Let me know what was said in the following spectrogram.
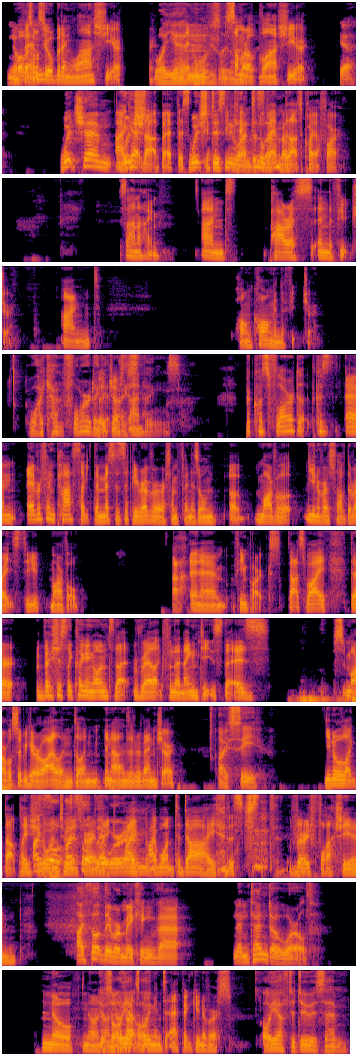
Well, it was supposed to be opening last year Well, yeah, in obviously summer that. of last year. Yeah. Which um, I which, get that, but if it's which if it's Disneyland kicked to is that, November, that's quite a far. It's Anaheim, and Paris in the future, and Hong Kong in the future. Why can't Florida But get just nice Ana- things? Because Florida, because um, everything past like the Mississippi River or something is owned. Uh, Marvel Universal have the rights to Marvel Ah. in um, theme parks. That's why they're viciously clinging on to that relic from the '90s that is Marvel Superhero Island on in Islands of Adventure. I see. You know, like that place you I go thought- into I and it's very like were, I, um, I want to die. And it's just very flashy and I thought they were making that Nintendo World. no, no, no, no. all you- That's all- going into Epic Universe. All you have to do is um,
